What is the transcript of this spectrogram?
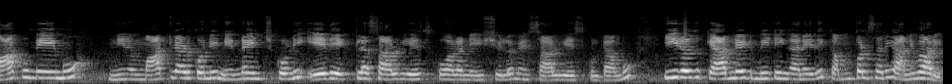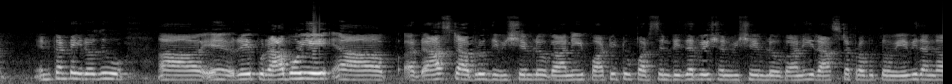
మాకు మేము నేను మాట్లాడుకొని నిర్ణయించుకొని ఏది ఎట్లా సాల్వ్ చేసుకోవాలనే ఇష్యూలో మేము సాల్వ్ చేసుకుంటాము. ఈరోజు క్యాబినెట్ మీటింగ్ అనేది కంపల్సరీ అనివార్యం. ఎందుకంటే ఈరోజు రేపు రాబోయే రాష్ట్ర అభివృద్ధి విషయంలో కానీ ఫార్టీ టూ పర్సెంట్ రిజర్వేషన్ విషయంలో కానీ రాష్ట్ర ప్రభుత్వం ఏ విధంగా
